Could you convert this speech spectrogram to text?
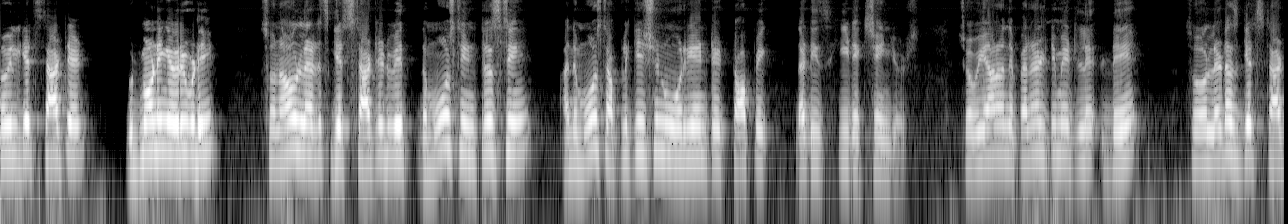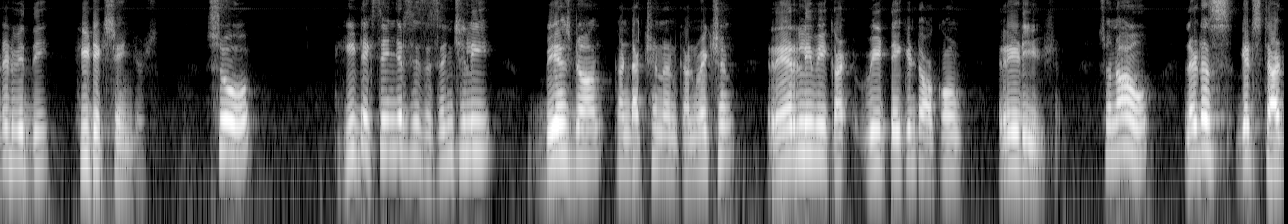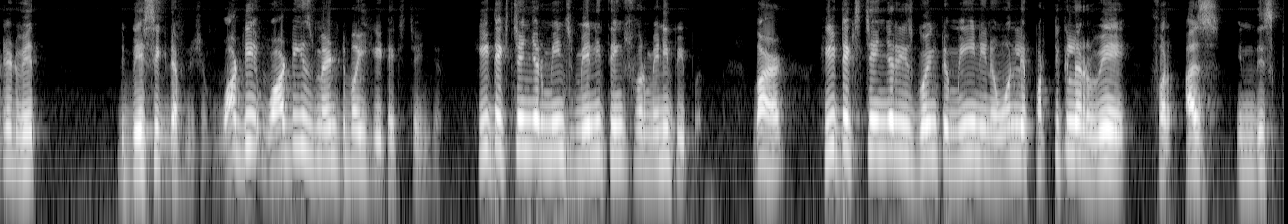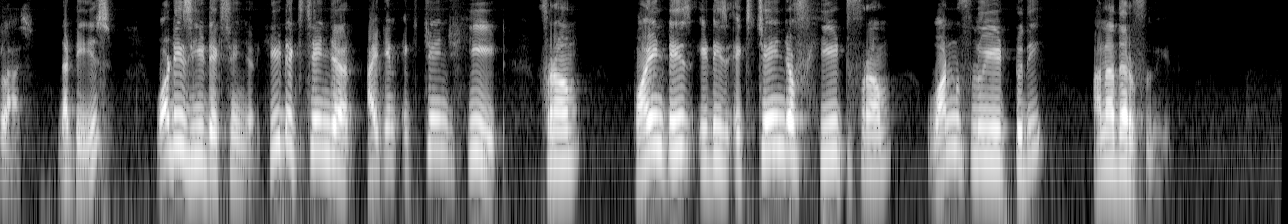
So we will get started. Good morning everybody. So now let us get started with the most interesting and the most application oriented topic that is heat exchangers. So we are on the penultimate day. So let us get started with the heat exchangers. So heat exchangers is essentially based on conduction and convection. Rarely we, we take into account radiation. So now let us get started with the basic definition. What is, what is meant by heat exchanger? Heat exchanger means many things for many people, but heat exchanger is going to mean in only a particular way for us in this class. That is, what is heat exchanger? Heat exchanger, I can exchange heat from, point is it is exchange of heat from one fluid to the another fluid,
